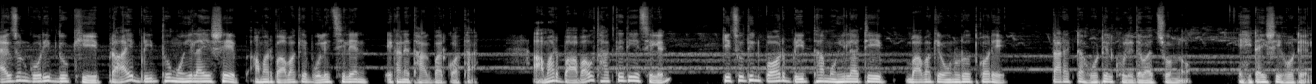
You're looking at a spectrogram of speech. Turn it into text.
একজন গরিব দুঃখী প্রায় বৃদ্ধ মহিলা এসে আমার বাবাকে বলেছিলেন এখানে থাকবার কথা। আমার বাবাও থাকতে দিয়েছিলেন। কিছুদিন পর বৃদ্ধা মহিলাটি বাবাকে অনুরোধ করে তার একটা হোটেল খুলে দেওয়ার জন্য। এটাই সেই হোটেল।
